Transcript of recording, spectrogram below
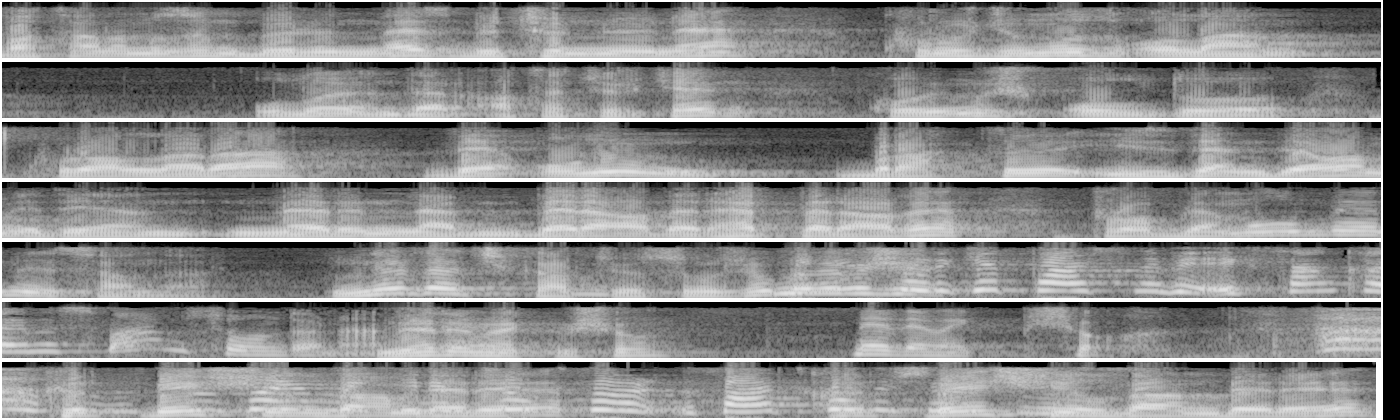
vatanımızın bölünmez bütünlüğüne kurucumuz olan Ulu Önder Atatürk'e koymuş olduğu kurallara ve onun bıraktığı izden devam edenlerinle beraber hep beraber problemi olmayan insanlar. Nereden çıkartıyorsunuz? Yok bir Milliyetçi şey. Hareket Partisi'nde bir eksen kayması var mı son dönemde? Ne demekmiş o? Ne demekmiş o? 45 Sayın yıldan beri çok sor- sert 45 konuşuyorsunuz. yıldan beri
